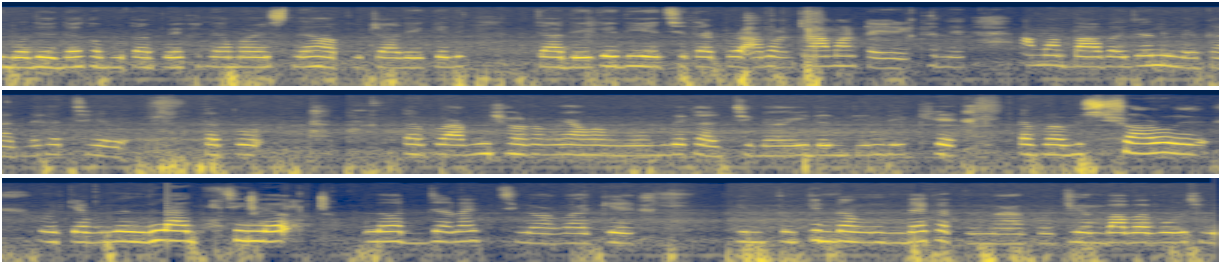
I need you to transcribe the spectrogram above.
তোমাদের দেখাবো, তারপর এখানে আমার স্নেহা চা রেখে দি- চা রেখে দিয়েছে। তারপর আমার জামাটা এখানে, আমার বাবা জানি না কার দেখাচ্ছে। তারপর তারপর আমি সরমে আমার মুখ দেখাচ্ছি না ঈদের দিন দেখে। তারপর আমি সরমে আমার কেমন লাগছিল, লজ্জা লাগছিল আমাকে। কিন্তু কিন্তু আমি দেখাতে না করছিলাম বাবা বলছিল,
